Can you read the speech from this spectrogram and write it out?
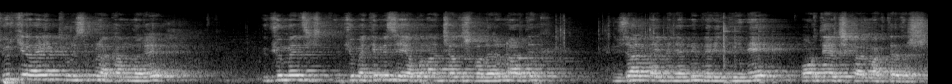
Türkiye ait turizm rakamları hükümet, hükümetimizle yapılan çalışmaların artık güzel meyvelerinin verildiğini ortaya çıkarmaktadır.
